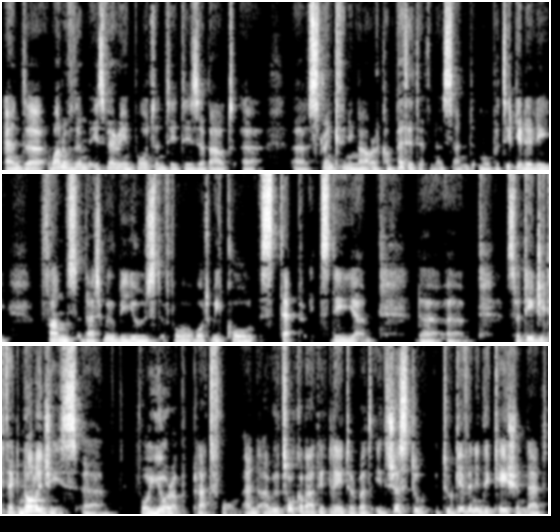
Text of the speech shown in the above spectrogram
and uh, one of them is very important. It is about uh, uh strengthening our competitiveness, and more particularly, funds that will be used for what we call STEP. It's the um, the um, strategic technologies um, for Europe platform. And I will talk about it later, but it's just to, to give an indication that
